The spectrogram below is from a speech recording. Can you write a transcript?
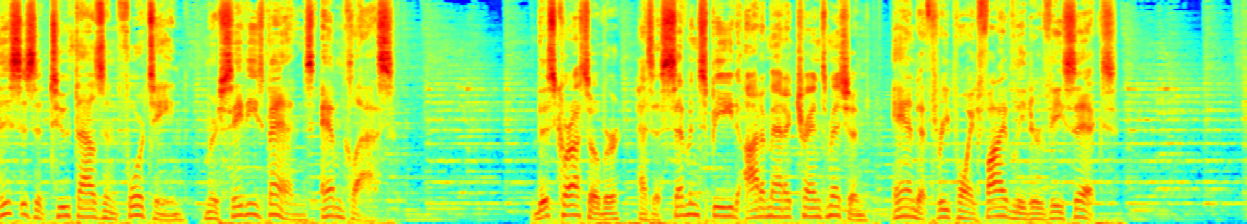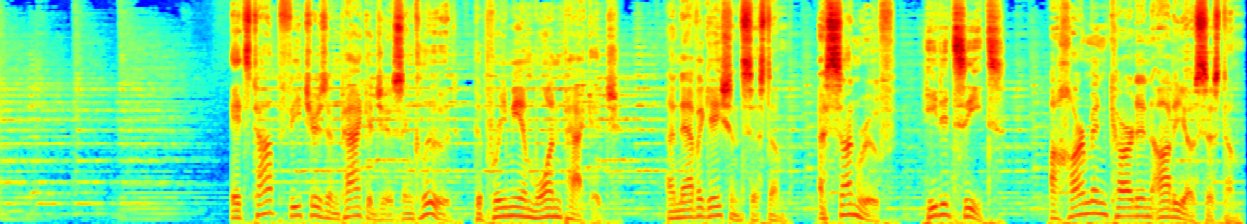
This is a 2014 Mercedes-Benz M-Class. This crossover has a 7-speed automatic transmission and a 3.5-liter V6. Its top features and packages include the Premium One package, a navigation system, a sunroof, heated seats, a Harman Kardon audio system,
